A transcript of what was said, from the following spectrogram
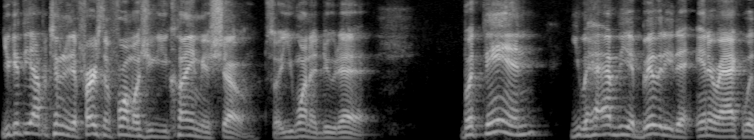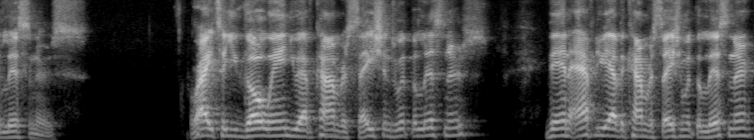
you get the opportunity to first and foremost, you, you claim your show. So you want to do that. But then you have the ability to interact with listeners, right? So you go in, you have conversations with the listeners. Then after you have the conversation with the listener,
